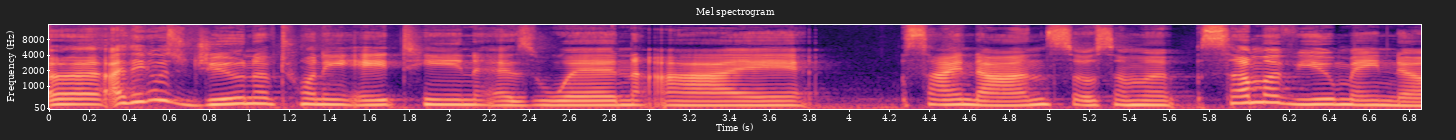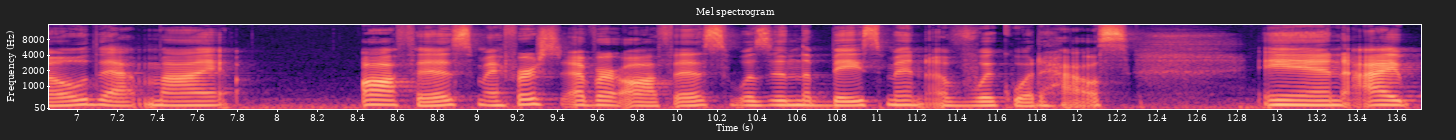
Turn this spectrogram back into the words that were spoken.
uh, I think it was June of 2018 is when I signed on. So some of, some of you may know that my office, my first ever office, was in the basement of Wickwood House. And I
